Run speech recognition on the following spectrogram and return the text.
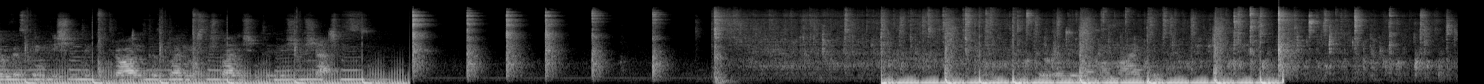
ženkliukas 514, bandymas 826.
